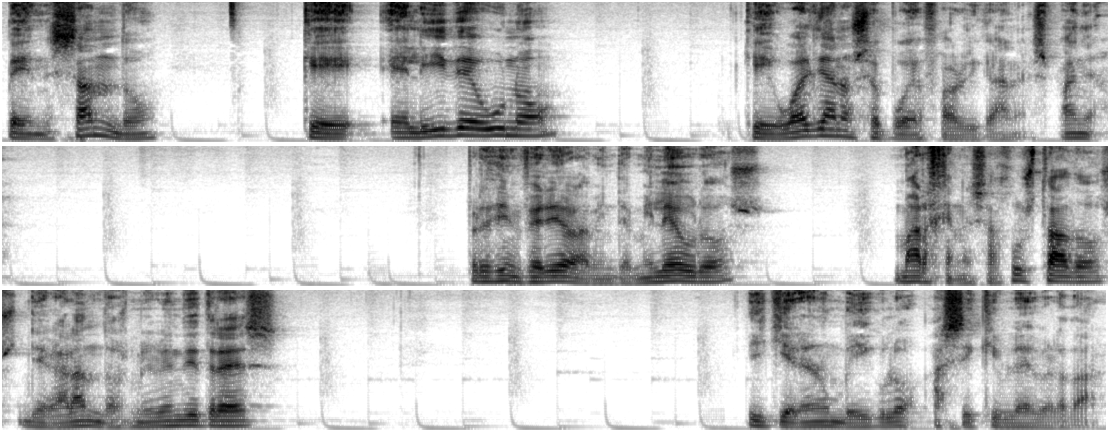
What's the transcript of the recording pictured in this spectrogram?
pensando que el ID1, que igual ya no se puede fabricar en España. Precio inferior a 20.000 euros, márgenes ajustados, llegarán en 2023 y quieren un vehículo asequible de verdad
